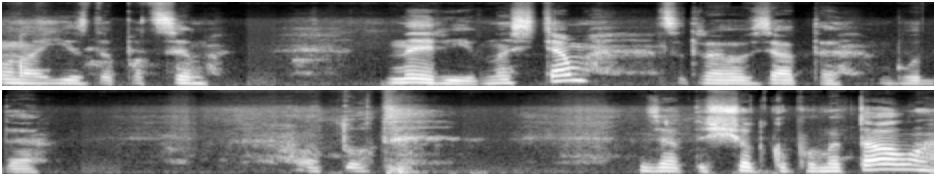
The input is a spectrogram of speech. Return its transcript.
вона їздить по цим нерівностям. Це треба взяти буде отут. Взяти щотку по металу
